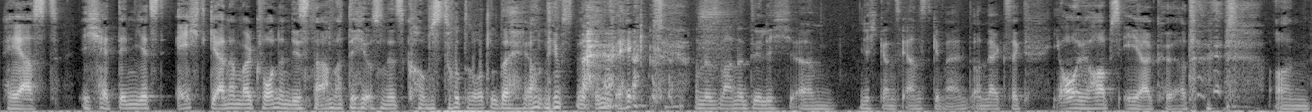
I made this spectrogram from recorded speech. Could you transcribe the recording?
Herst, ich hätte den jetzt echt gerne mal gewonnen, diesen Amadeus, und jetzt kommst du, Trottel, daher und nimmst mir den weg. und das war natürlich ähm, nicht ganz ernst gemeint. Und er hat gesagt, ja, ich hab's eher gehört. und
